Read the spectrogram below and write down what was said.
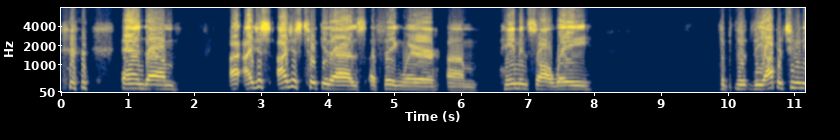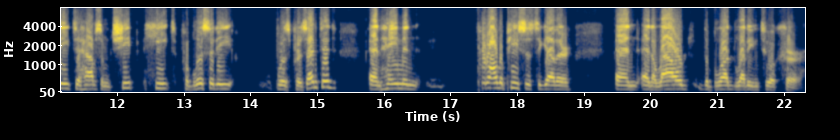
and um, I, I, just I just took it as a thing where um, Heyman saw a way. The, the, the opportunity to have some cheap heat publicity was presented, and Heyman put all the pieces together and and allowed the bloodletting to occur.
